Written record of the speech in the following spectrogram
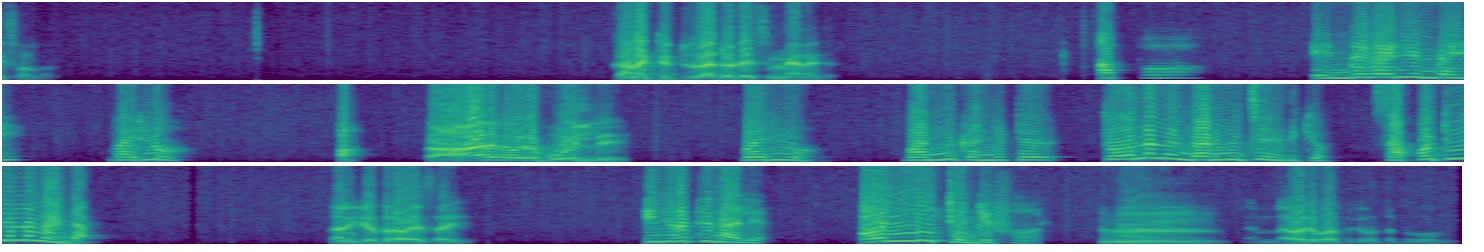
Please hold connected to advertising manager അപ്പോ എന്റെ കാര്യം എന്തായി? വരുവോ? ആ താൻ ഇതുവരെ പോയില്ലേ? വരുവോ? വന്ന് കണ്ടിട്ട് തോന്നുന്ന എന്താണെന്ന് വെച്ചാൽ എഴുതിക്കോ. സപ്പോർട്ട് ചെയ്യൊന്നും വേണ്ട. തനിക്ക് എത്ര വയസ്സായി? ഇരുപത്തിനാല്. ഒൺലി ട്വന്റി ഫോർ എന്താ ഒരു പത്തിരുപത്തെട്ട് തോന്നി.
